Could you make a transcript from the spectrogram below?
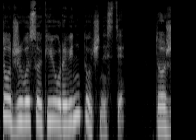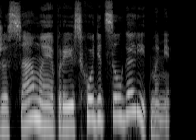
тот же высокий уровень точности. То же самое происходит с алгоритмами.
